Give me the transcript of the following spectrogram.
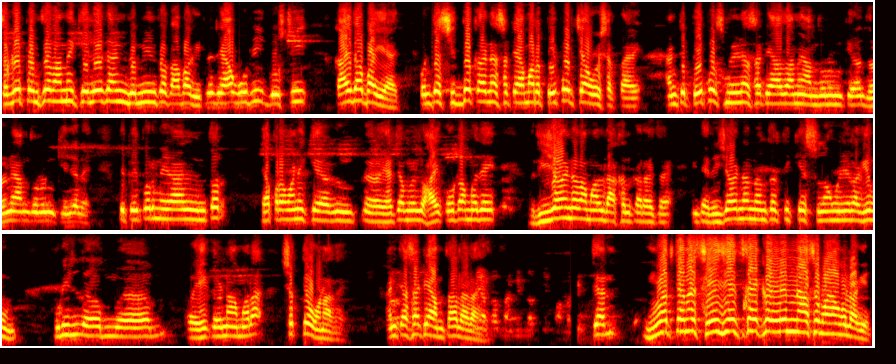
सगळे पंचनामे केले आणि जमिनीचा ताबा घेतले ह्या गोष्टी गोष्टी कायदाबाह्य आहेत. पण त्या सिद्ध करण्यासाठी आम्हाला पेपरची आवश्यकता आहे. आणि ते पेपर्स मिळण्यासाठी आज आम्ही आंदोलन केलं धरणे आंदोलन केलेलं आहे. ते पेपर मिळाल्यानंतर त्याप्रमाणे के- ह्याच्यामध्ये हायकोर्टामध्ये रिजॉइंडर आम्हाला दाखल करायचं आहे. आणि त्या रिजॉइंडर नंतर ती केस सुनावणीला घेऊन पुढील हे करणं आम्हाला शक्य होणार आहे. आणि त्यासाठी आमचा लढा आहे. त्या मुळात त्यांना सेज हेच काय कळलं नाही असं म्हणावं लागेल.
